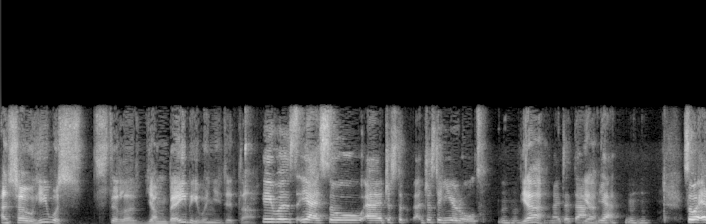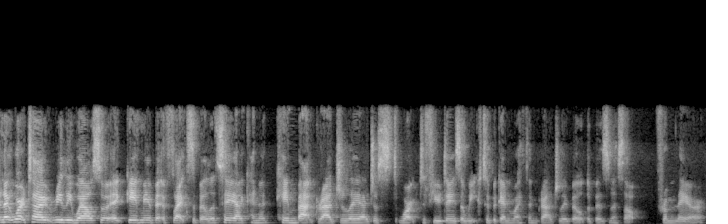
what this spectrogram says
and, so he was still a young baby when you did that. He was, yeah. So uh, just a just a year old. Mm-hmm. Yeah. And I did that. Yeah. yeah. Mm-hmm. So and it worked out really well. So it gave me a bit of flexibility. I kind of came back gradually. I just worked a few days a week to begin with, and gradually built the business up from there.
